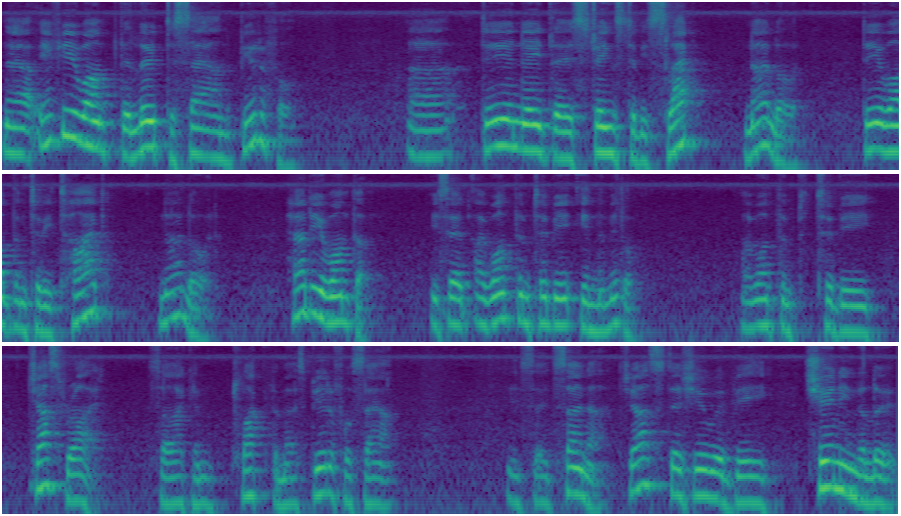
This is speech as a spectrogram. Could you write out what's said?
Now, if you want the lute to sound beautiful, uh, do you need the strings to be slack? No, Lord. Do you want them to be tight? No, Lord. How do you want them? He said, I want them to be in the middle. I want them to be just right so I can pluck the most beautiful sound. He said, Sona, just as you would be tuning the lute,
